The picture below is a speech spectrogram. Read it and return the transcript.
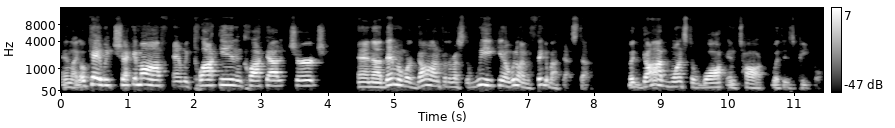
and like, okay, we check him off and we clock in and clock out at church. And uh, then when we're gone for the rest of the week, you know, we don't even think about that stuff but God wants to walk and talk with his people.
